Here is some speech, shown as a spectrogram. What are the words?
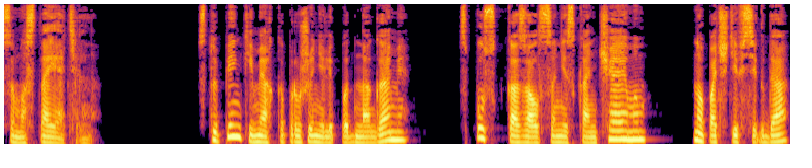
самостоятельно. Ступеньки мягко пружинили под ногами, спуск казался нескончаемым, но почти всегда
